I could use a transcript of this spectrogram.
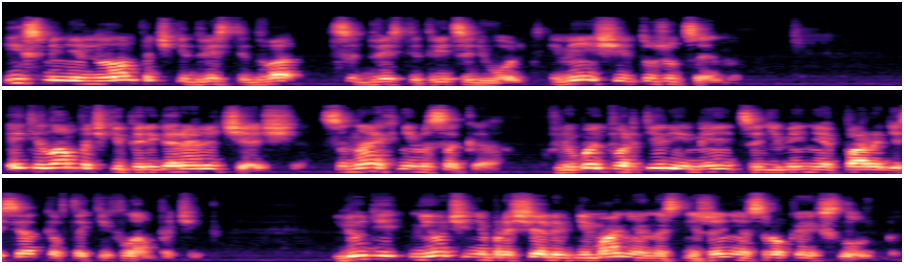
Их сменили лампочки 220-230 вольт, имеющие ту же цену. Эти лампочки перегорали чаще, цена их невысока. В любой квартире имеется не менее пара десятков таких лампочек. Люди не очень обращали внимания на снижение срока их службы.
